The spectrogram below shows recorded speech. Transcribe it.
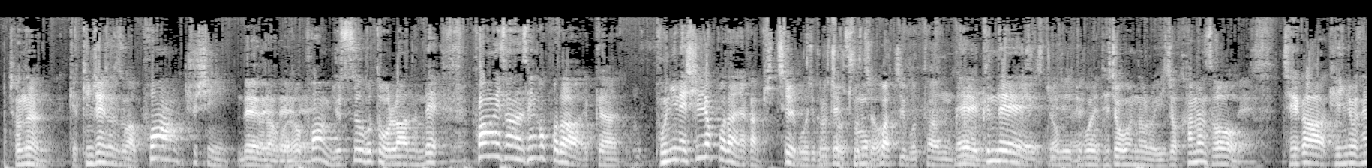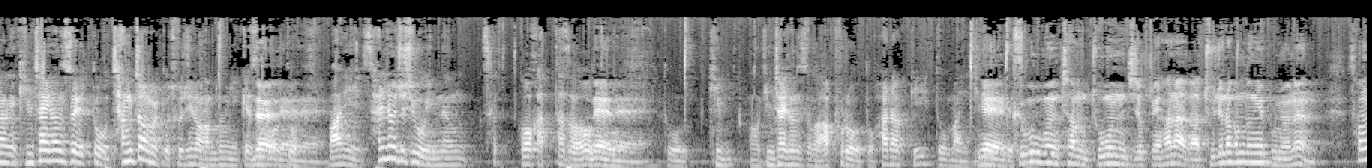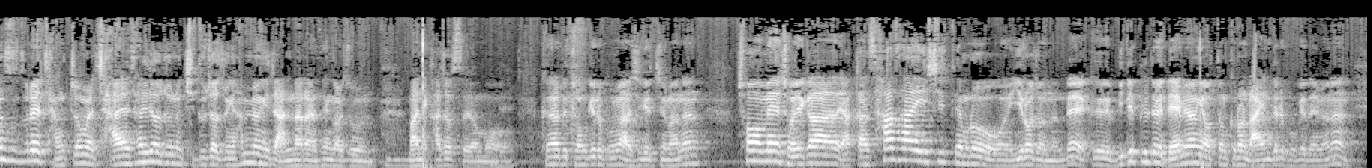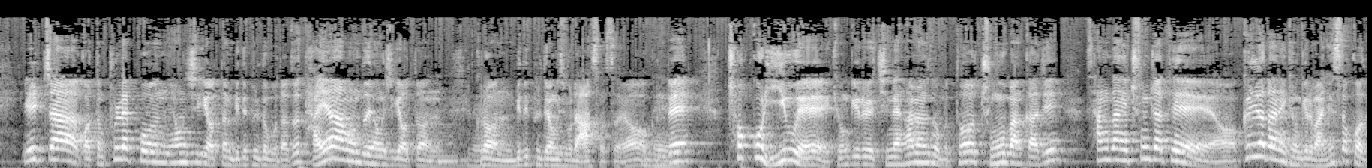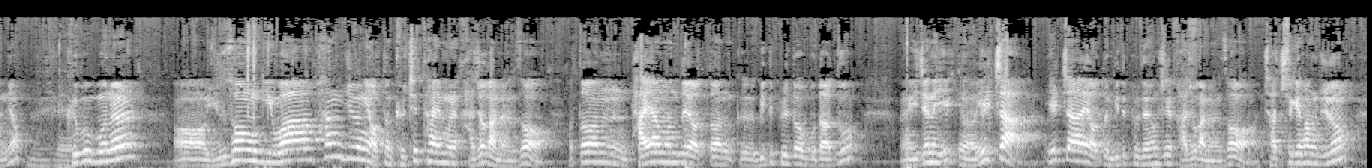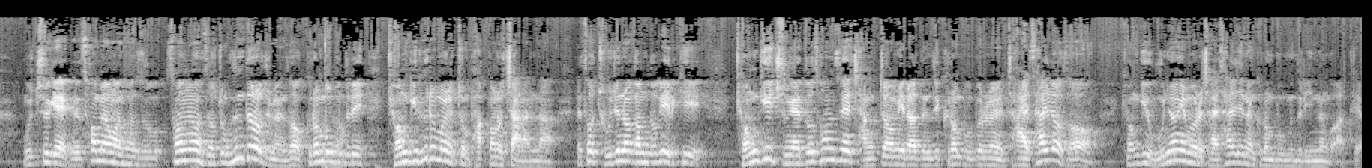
저는 김찬희 선수가 포항 출신이더라고요. 네, 네, 네. 포항 뉴스부터 올라왔는데 포항에서는 생각보다 그러니까 본인의 실력보다는 약간 빛을 보지 그렇죠. 못했었죠. 주목받지 못한 네, 그런 근데. 이제 네. 이번에 대적원으로 이적하면서 네. 제가 개인적으로 생각해 김찬희 선수의 또 장점을 또 조진호 감독님께서 네, 네, 또 네. 많이 살려주시고 있는 사- 것 같아서 네, 또, 네. 또 김, 어, 김찬희 선수가 앞으로 또 활약이 또 많이 예, 기대되고 그 부분 참 좋은 지적 중에 하나가 조진호 감독님 보면은 선수들의 장점을 잘 살려주는 지도자 중에 한 명이지 않나라는 생각을 좀 많이 가졌어요. 뭐 그날도 경기를 보면 아시겠지만은 처음에 저희가 약간 4-4-2 시스템으로 이루어졌는데 그 미드필더의 4명의 어떤 그런 라인들을 보게 되면은 일자 어떤 플랫폼 형식의 어떤 미드필더보다도 다이아몬드 형식의 어떤 그런 미드필더 형식으로 나왔었어요. 네. 근데 첫 골 이후에 경기를 진행하면서부터 중후반까지 상당히 충주한테 어, 끌려다니는 경기를 많이 했었거든요. 네. 그 부분을 어, 유성기와 황지웅의 어떤 교체 타임을 가져가면서 어떤 다이아몬드의 어떤 그 미드필더보다도 어, 이제는 일, 어, 일자, 일자의 어떤 미드필더 형식을 가져가면서 좌측의 황지웅, 우측에 그 서명원 선수, 서명원 선수 좀 흔들어주면서 그런 부분들이 경기 흐름을 좀 바꿔놓지 않았나. 그래서 조진호 감독이 이렇게 경기 중에도 선수의 장점이라든지 그런 부분을 잘 살려서 경기 운영의 묘를 잘 살리는 그런 부분들이 있는 것 같아요.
